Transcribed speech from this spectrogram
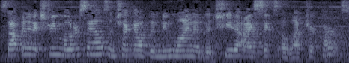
stop in at Extreme Motor Sales and check out the new line of the Cheetah i6 electric carts.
